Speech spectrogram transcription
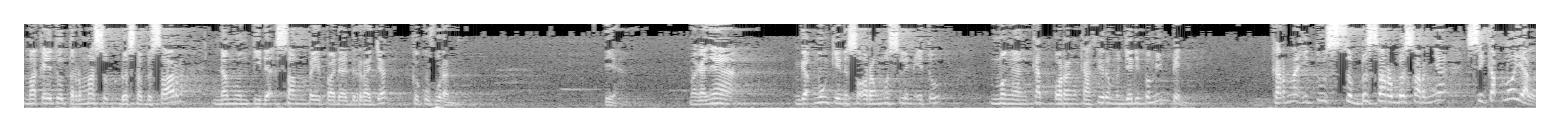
maka itu termasuk dosa besar namun tidak sampai pada derajat kekufuran. Iya. Makanya nggak mungkin seorang muslim itu mengangkat orang kafir menjadi pemimpin. Karena itu sebesar-besarnya sikap loyal.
